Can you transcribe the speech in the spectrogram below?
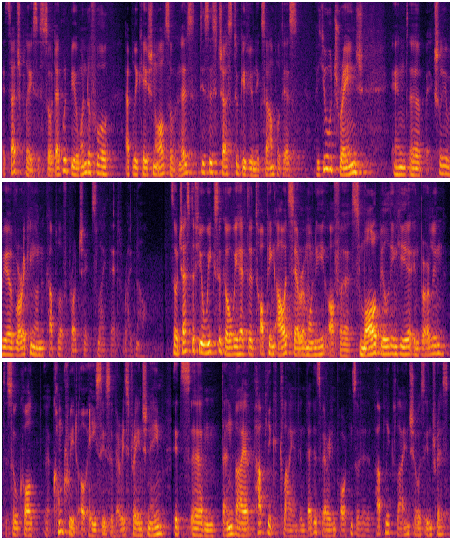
at such places. So that would be a wonderful application also. And this, this is just to give you an example. There's a huge range, and uh, actually we are working on a couple of projects like that right now. So just a few weeks ago, we had the topping out ceremony of a small building here in Berlin, the so-called uh, Concrete Oasis, a very strange name. It's um, done by a public client, and that is very important, so that the public client shows interest.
